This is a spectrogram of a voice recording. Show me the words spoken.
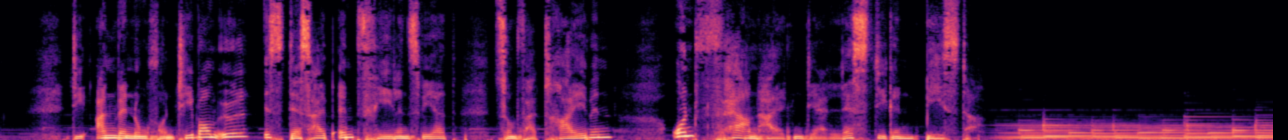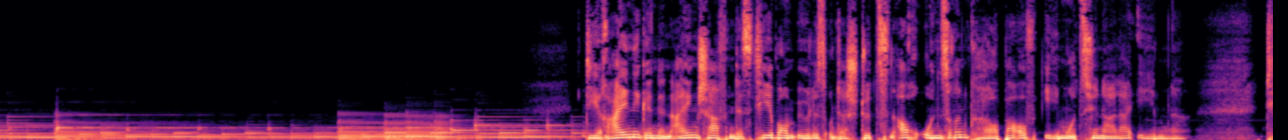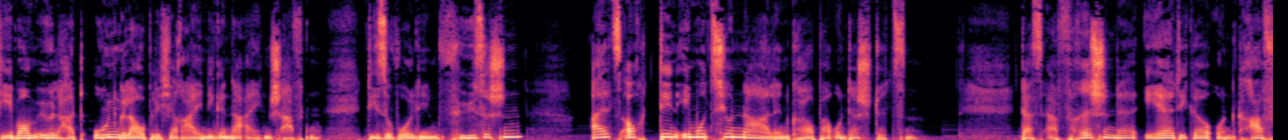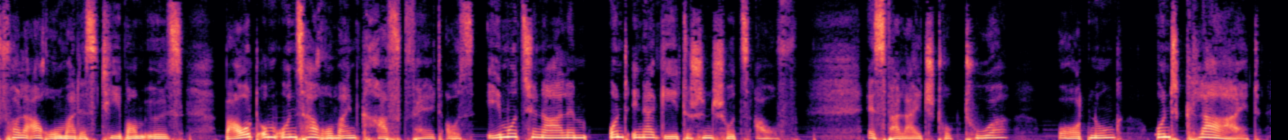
Die Anwendung von Teebaumöl ist deshalb empfehlenswert zum Vertreiben und Fernhalten der lästigen Biester. Die reinigenden Eigenschaften des Teebaumöles unterstützen auch unseren Körper auf emotionaler Ebene. Teebaumöl hat unglaubliche reinigende Eigenschaften, die sowohl den physischen als auch den emotionalen Körper unterstützen. Das erfrischende, erdige und kraftvolle Aroma des Teebaumöls baut um uns herum ein Kraftfeld aus emotionalem und energetischen Schutz auf. Es verleiht Struktur, Ordnung und Klarheit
